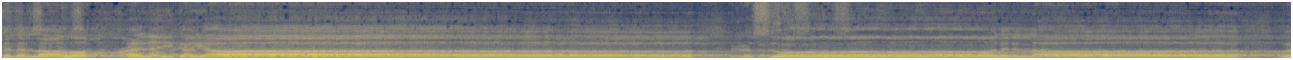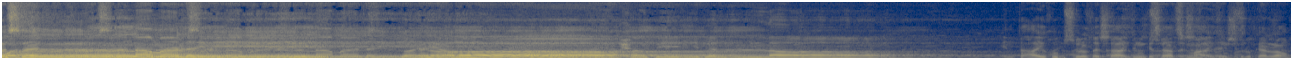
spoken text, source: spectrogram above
सल्लल्लाहु अलैका या या खूबसूरत जिनके साथ समाज शुरू कर रहा हूँ।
